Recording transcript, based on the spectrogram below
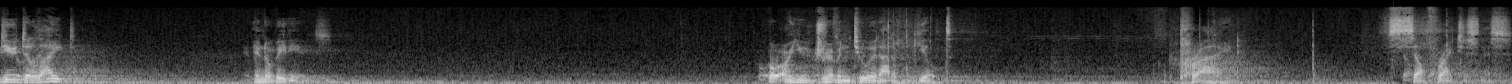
Do you delight in obedience? Or are you driven to it out of guilt, pride, self righteousness?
